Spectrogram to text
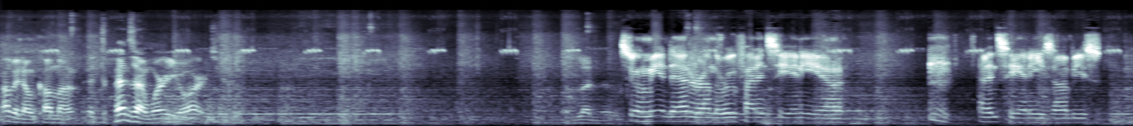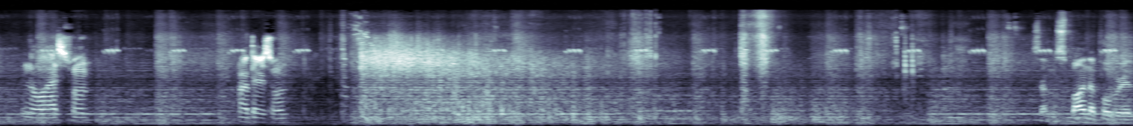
Probably don't come on. It depends on where you are too. The blood. So when me and Dad were on the roof, I didn't see any. Uh, I didn't see any zombies in the last one. Oh, there's one. Spawned up over it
